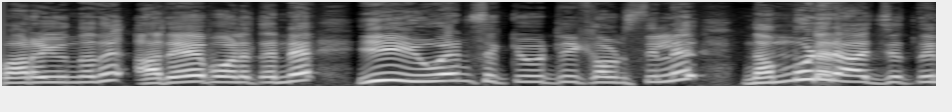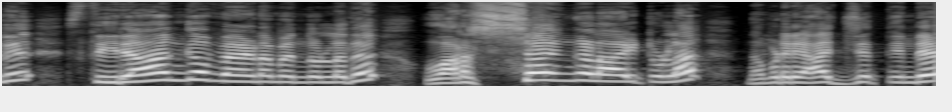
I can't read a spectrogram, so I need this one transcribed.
പറയുന്നത്. അതേപോലെ തന്നെ ഈ യു എൻ സെക്യൂരിറ്റി കൗൺസിലിൽ നമ്മുടെ രാജ്യത്തിന് സ്ഥിരാംഗം വേണമെന്നുള്ളത് വർഷങ്ങളായിട്ടുള്ള നമ്മുടെ രാജ്യത്തിന്റെ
